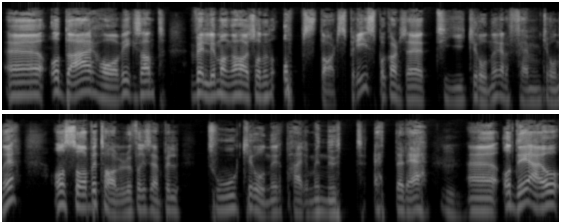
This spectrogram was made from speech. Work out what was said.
Eh, og der har vi, ikke sant, veldig mange har sånn en oppstartspris på kanskje 10 kroner eller 5 kroner, og så betaler du for eksempel to kroner per minutt etter det. Mm. Eh, og det er jo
